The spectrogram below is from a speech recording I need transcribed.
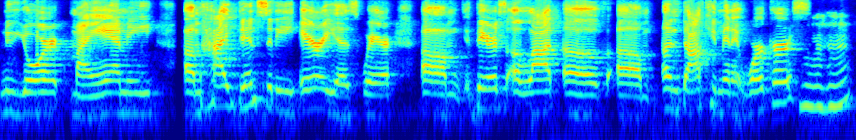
New York, Miami, um, high density areas where um, there's a lot of um, undocumented workers. Mm-hmm.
